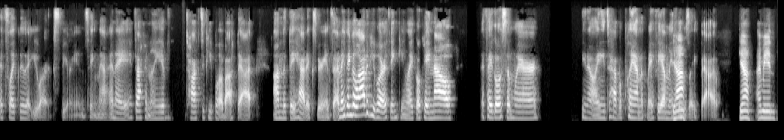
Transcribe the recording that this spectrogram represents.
it's likely that you are experiencing that. And I definitely have talked to people about that, um, that they had experienced that. And I think a lot of people are thinking, like, okay, now if I go somewhere, you know, I need to have a plan with my family, yeah. things like that. Yeah, I mean,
